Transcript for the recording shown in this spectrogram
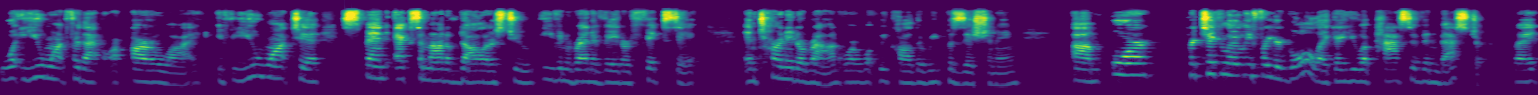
what you want for that ROI. If you want to spend X amount of dollars to even renovate or fix it and turn it around, or what we call the repositioning, um, or particularly for your goal, like are you a passive investor, right?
